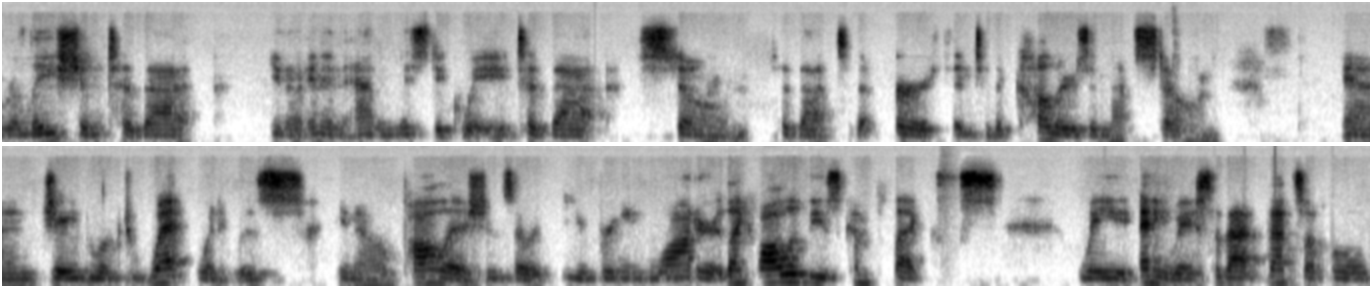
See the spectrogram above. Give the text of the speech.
relation to that, you know, in an animistic way to that stone, to that, to the earth and to the colors in that stone. And jade looked wet when it was, you know, polished. And so you're bringing water, like all of these complex way anyway so that that's a whole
